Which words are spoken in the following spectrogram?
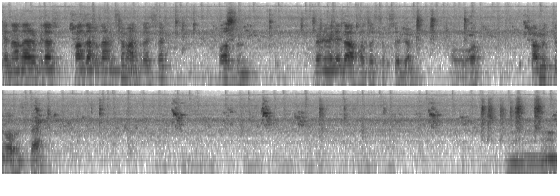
Kenarları biraz fazla kızarmış arkadaşlar olsun. Ben öyle daha fazla çok seviyorum. Oo. Pamuk gibi olmuş be. Hmm.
